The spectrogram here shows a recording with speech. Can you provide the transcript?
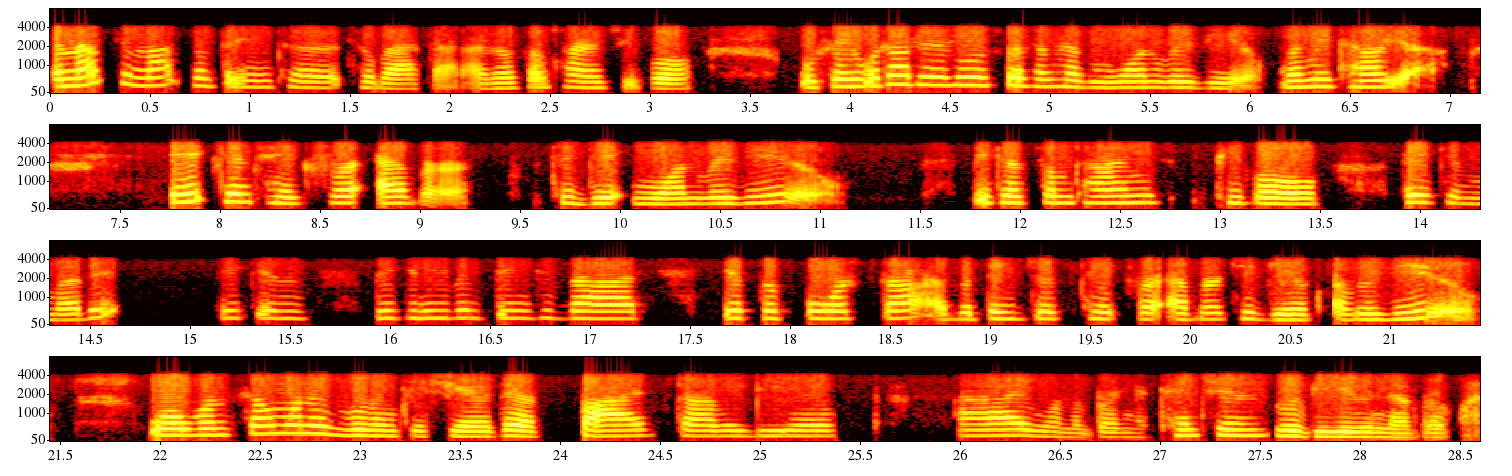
And that's not something to to laugh at. I know sometimes people will say, "Well, Dr. Angela Smith has one review." Let me tell you, it can take forever to get one review because sometimes people they can love it, they can they can even think that it's a four star, but they just take forever to give a review. Well, when someone is willing to share their five star review, I want to bring attention review number one.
